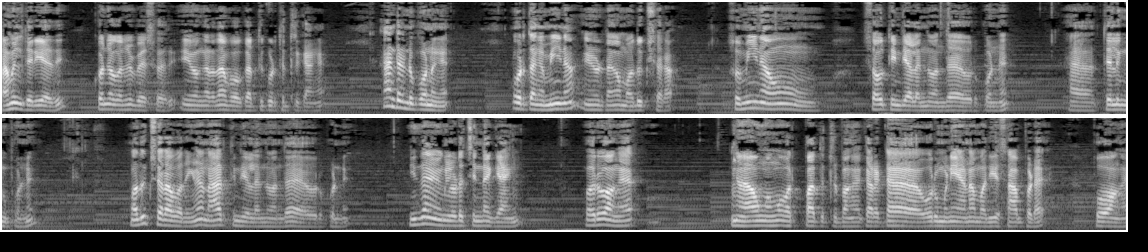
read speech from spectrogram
தமிழ் தெரியாது. கொஞ்சம் கொஞ்சம் பேசுவார். இவங்க தான் இப்போ கற்றுக் கொடுத்துட்ருக்காங்க. அண்ட் ரெண்டு பொண்ணுங்க. ஒருத்தங்க மீனா இன்னொருத்தங்க மதுக்ஷரா. ஸோ மீனாவும் சவுத் இந்தியாவிலேருந்து வந்த ஒரு பொண்ணு. தெலுங்கு பொண்ணு. மதுக்ஷரா பார்த்தீங்கன்னா நார்த் இந்தியாவிலேருந்து வந்த ஒரு பொண்ணு. இதுதான் இவங்களோட சின்ன கேங் வருவாங்க. அவங்கவுங்க ஒர்க் பார்த்துட்ருப்பாங்க. கரெக்டாக ஒரு மணி ஆனால் மதியம் சாப்பிட போவாங்க.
